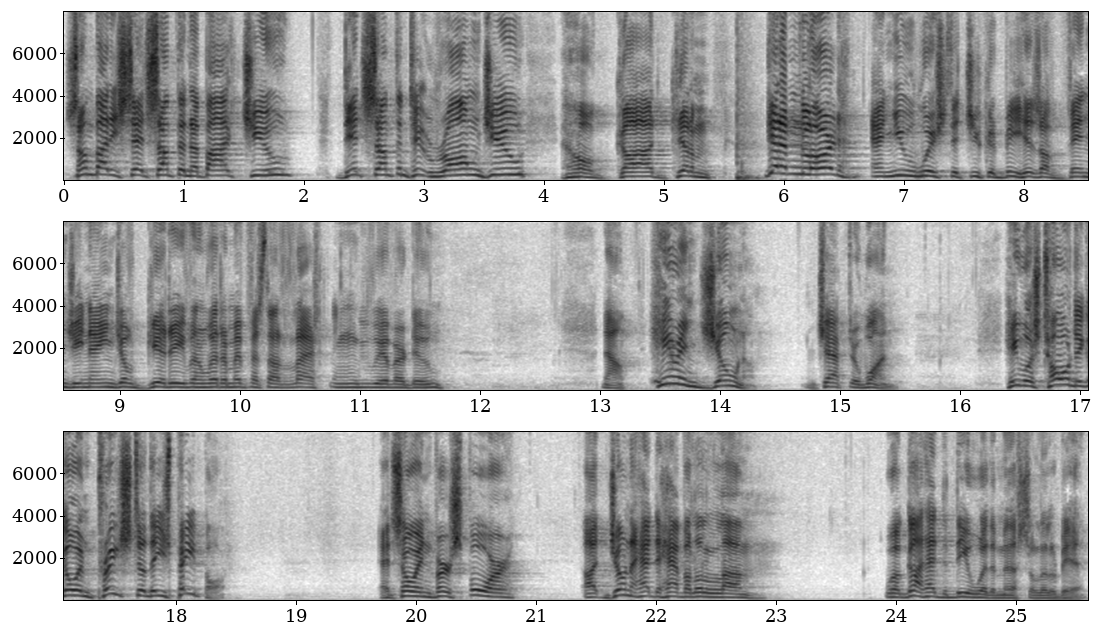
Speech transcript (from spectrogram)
Somebody said something about you, did something to wronged you. Oh God, get them Get him, Lord. And you wish that you could be his avenging angel. Get even with him if it's the last thing you ever do. Now, here in Jonah, in chapter 1, he was told to go and preach to these people. And so in verse 4, uh, Jonah had to have a little, um, well, God had to deal with him this a little bit.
